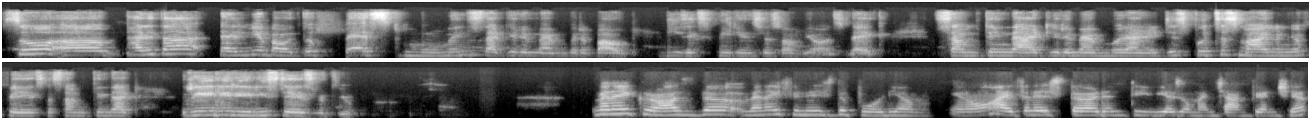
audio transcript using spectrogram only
So uh, harita tell me about the best moments that you remember about these experiences of yours. Like something that you remember and it just puts a smile on your face or something that really really stays with you when i crossed the when i finished the podium you know i finished third in tvs women championship.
